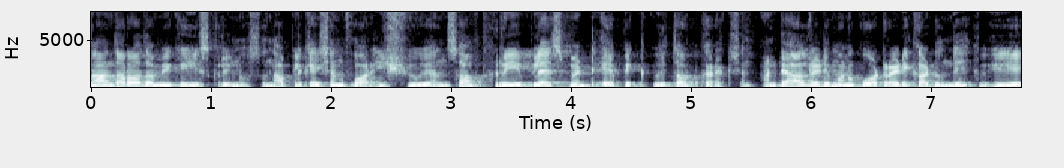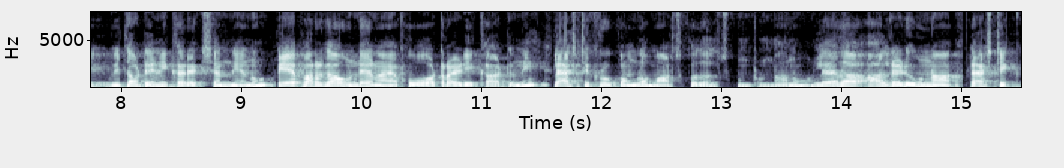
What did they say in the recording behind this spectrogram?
దాని తర్వాత మీకు ఈ స్క్రీన్ వస్తుంది. Application for issuance of replacement EPIC without correction అంటే ఆల్రెడీ మనకు ఓటర్ ఐడి కార్డు ఉంది. వితౌట్ ఎనీ కరెక్షన్ నేను పేపర్గా ఉండే నా యొక్క ఓటర్ ఐడి కార్డుని ప్లాస్టిక్ రూపంలో మార్చుకోదలుచుకుంటున్నాను. లేదా ఆల్రెడీ ఉన్న ప్లాస్టిక్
